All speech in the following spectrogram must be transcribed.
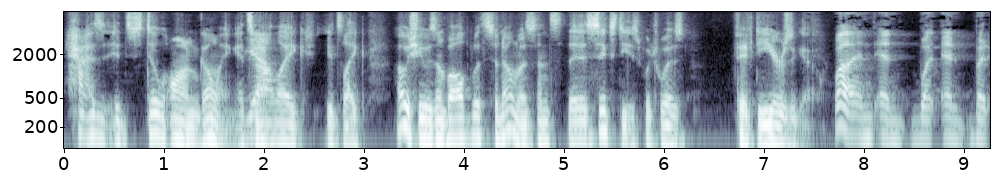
has it's still ongoing. It's Yeah. not like it's like, oh, she was involved with Sonoma since the sixties, which was fifty years ago. Well, and and what and but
